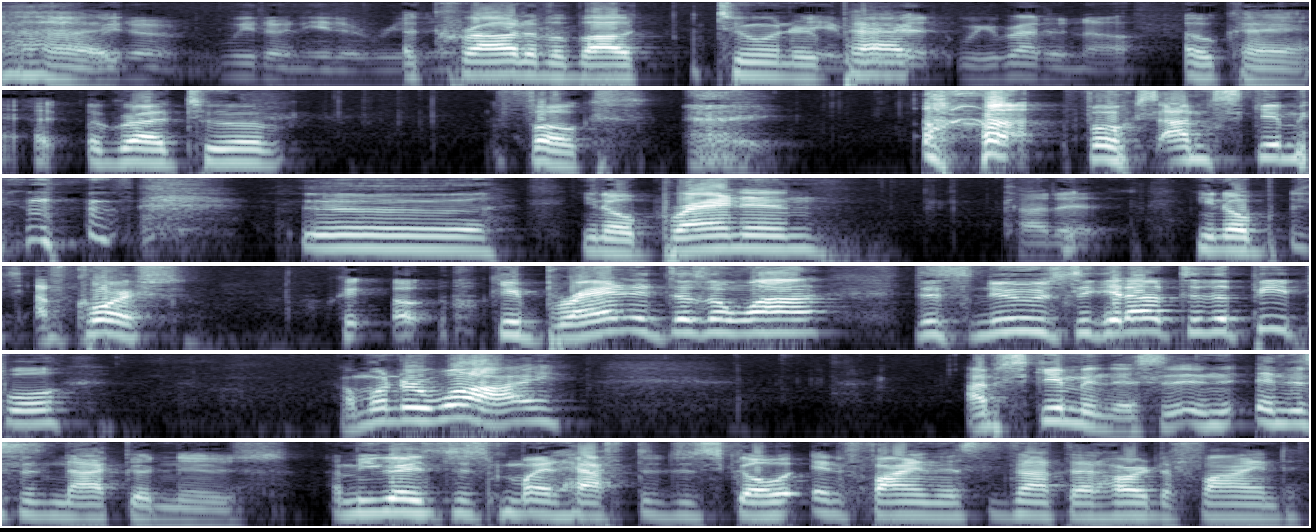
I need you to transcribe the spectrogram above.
okay. we don't we don't need to read A crowd of about 200 Hey, we, pack. read, we read enough. Okay, a, a crowd two of folks. Hey. folks, I'm skimming. uh, you know, Brandon. Cut it. You know, of course. Okay, oh, okay, Brandon doesn't want this news to get out to the people. I wonder why. I'm skimming this, and, and this is not good news. I mean, you guys just might have to just go and find this. It's not that hard to find.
